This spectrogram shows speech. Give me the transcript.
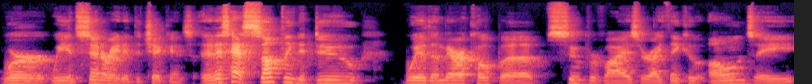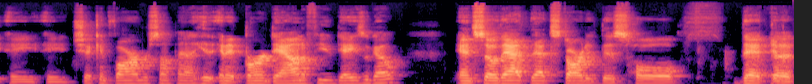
were we incinerated the chickens. This has something to do with a Maricopa supervisor, I think, who owns a, a, a chicken farm or something, and it burned down a few days ago, and so that that started this whole that uh,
